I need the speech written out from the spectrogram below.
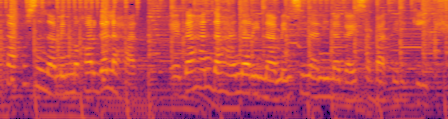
Matapos na namin makarga lahat, eh dahan-dahan na rin namin sila linagay sa battery cage.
